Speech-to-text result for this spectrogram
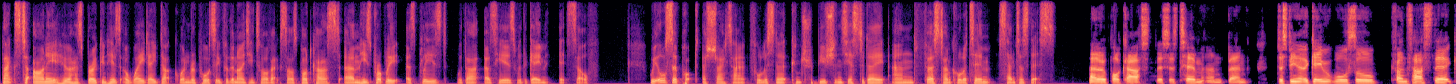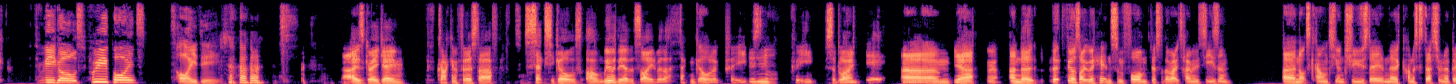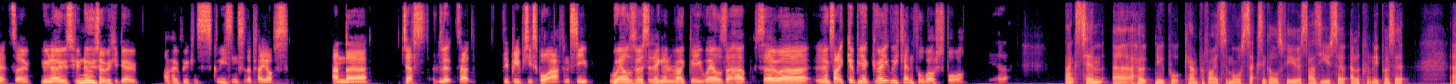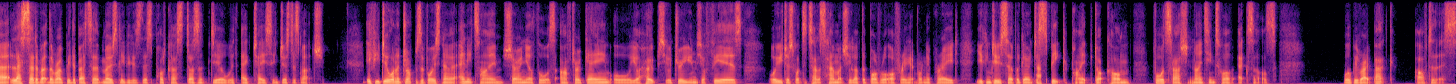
Thanks to Arnie, who has broken his away day duck when reporting for the 1912 Exiles podcast. Um, he's probably as pleased with that as he is with the game itself. We also popped a shout out for listener contributions yesterday, and first time caller Tim sent us this. Hello, podcast. This is Tim and Ben. Just been at a game at Walsall. Fantastic. Three goals, three points, tidy. nah, it was a great game. Cracking first half some sexy goals. Oh, we were the other side, but that second goal looked pretty, mm. pretty sublime. Yeah. Um, yeah, and uh, it feels like we're hitting some form just at the right time of the season. Uh, Notts County on Tuesday, and they're kind of stuttering a bit. So who knows? Who knows where we could go? I'm hoping we can squeeze into the playoffs. And uh, just looked at the BBC Sport app and see Wales versus England rugby. Wales are up, so uh, it looks like it could be a great weekend for Welsh sport. Yeah. Thanks, Tim. Uh, I hope Newport can provide some more sexy goals for you, as you so eloquently put it. Uh, less said about the rugby, the better, mostly because this podcast doesn't deal with egg chasing just as much. If you do want to drop us a voice note at any time, sharing your thoughts after a game, or your hopes, your dreams, your fears, or you just want to tell us how much you love the Bovril offering at Rodney Parade, you can do so by going to speakpipe.com forward slash 1912 exiles. We'll be right back after this.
